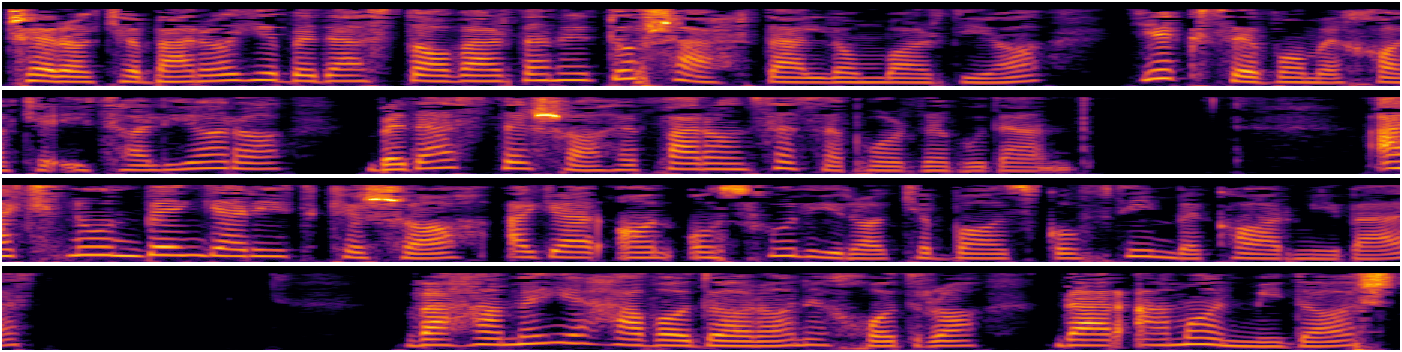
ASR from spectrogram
چرا که برای به دست آوردن دو شهر در لومباردیا یک سوم خاک ایتالیا را به دست شاه فرانسه سپرده بودند. اکنون بنگرید که شاه اگر آن اصولی را که باز گفتیم به کار میبست و همه هواداران خود را در امان می داشت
